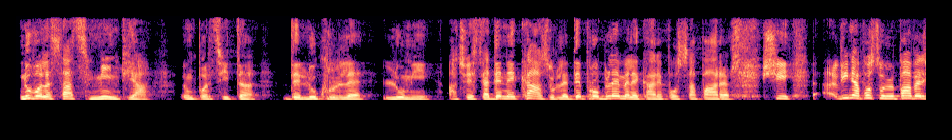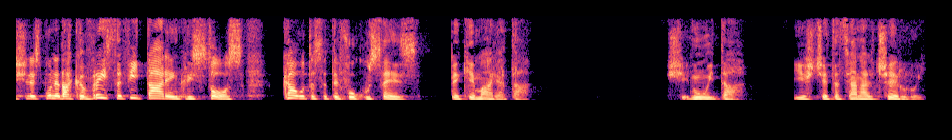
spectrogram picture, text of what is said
Nu vă lăsați mintea împărțită de lucrurile lumii acestea, de necazurile, de problemele care pot să apară. Și vine Apostolul Pavel și le spune, dacă vrei să fii tare în Hristos, caută să te focusezi pe chemarea ta. Și nu uita, ești cetățean al cerului,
